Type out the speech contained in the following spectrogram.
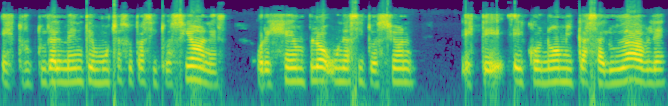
estructuralmente muchas otras situaciones. Por ejemplo, una situación este, económica saludable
